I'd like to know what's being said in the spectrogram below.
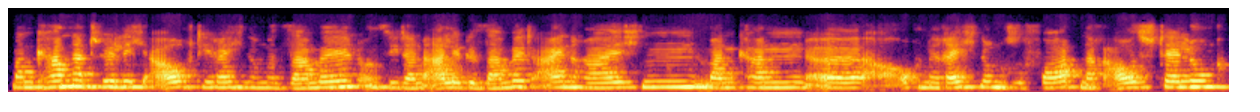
Man kann natürlich auch die Rechnungen sammeln und sie dann alle gesammelt einreichen. Man kann äh, auch eine Rechnung sofort nach Ausstellung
